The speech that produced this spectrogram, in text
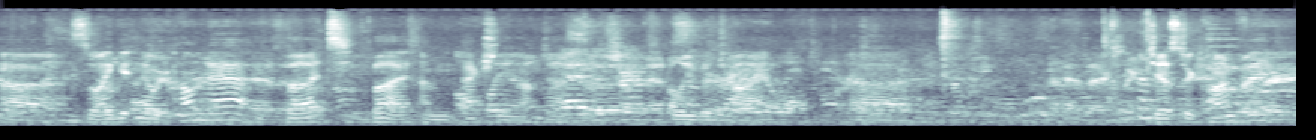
Uh, so I get no combat, but but I'm actually not done. Believe it or not. Uh, Jester Confit.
